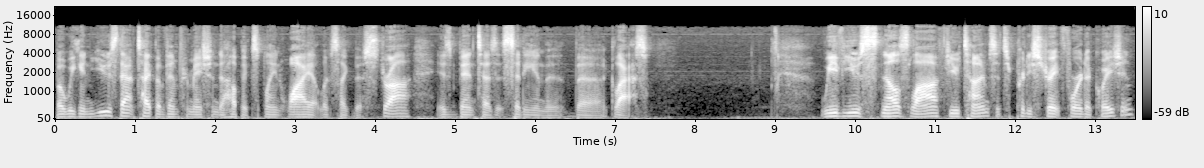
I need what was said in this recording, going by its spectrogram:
But we can use that type of information to help explain why it looks like the straw is bent as it's sitting in the, the glass. We've used Snell's law a few times. It's a pretty straightforward equation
